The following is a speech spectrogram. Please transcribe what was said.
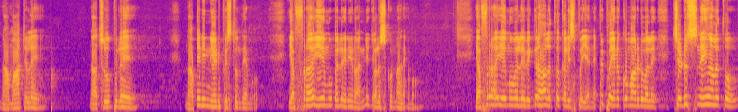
నా మాటలే నా చూపులే నా నిన్ను ఏడిపిస్తుందేమో. ఎఫ్రాయేము వలె నేను అన్ని కలుసుకున్నానేమో ఎఫ్రాయేము వలె విగ్రహాలతో కలిసిపోయాను. ఎప్పిపోయిన కుమారుడు వలె చెడు స్నేహాలతో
